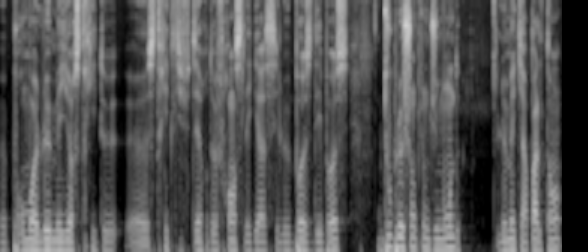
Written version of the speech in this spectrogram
Euh, pour moi, le meilleur street, street lifter de France, les gars, c'est le boss des boss. Double champion du monde. Le mec n'a pas le temps.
